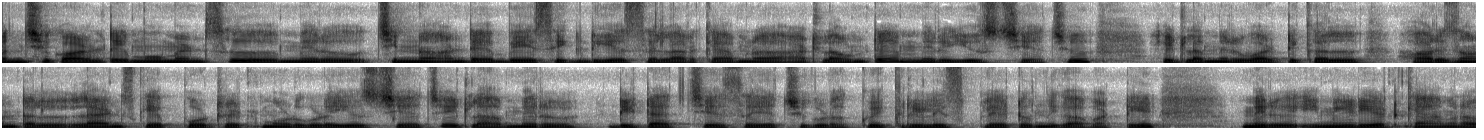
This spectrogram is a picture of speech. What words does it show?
మంచి క్వాలిటీ మూమెంట్స్ మీరు చిన్న అంటే బేసిక్ డిఎస్ఎల్ఆర్ కెమెరా అట్లా ఉంటే మీరు యూస్ చేయొచ్చు. ఇట్లా మీరు vertical horizontal landscape portrait mode కూడా యూస్ చేయొచ్చు. ఇట్లా మీరు డిటాచ్ చేసేయచ్చు కూడా. క్విక్ రిలీజ్ ప్లేట్ ఉంది కాబట్టి మీరు ఇమీడియట్ కెమెరా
